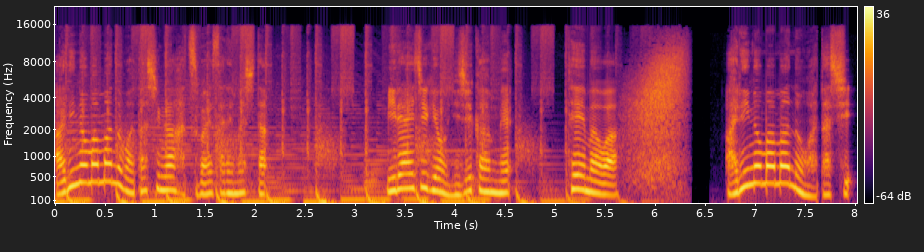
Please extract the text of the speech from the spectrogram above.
ありのままの私が発売されました。未来授業2時間目。テーマはありのままの私。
